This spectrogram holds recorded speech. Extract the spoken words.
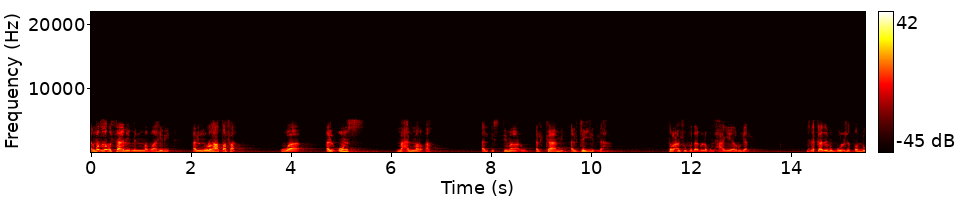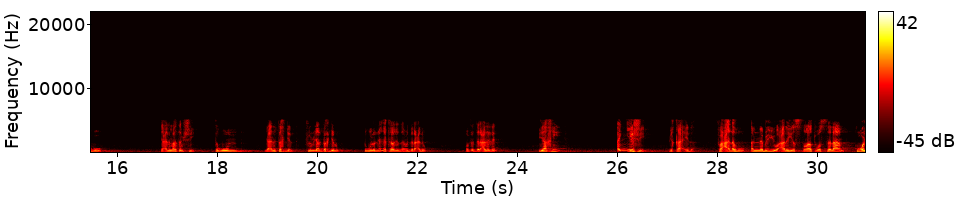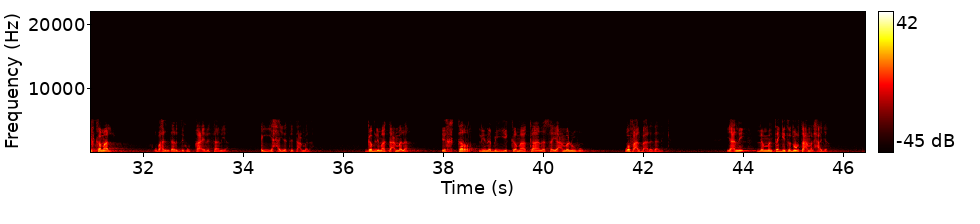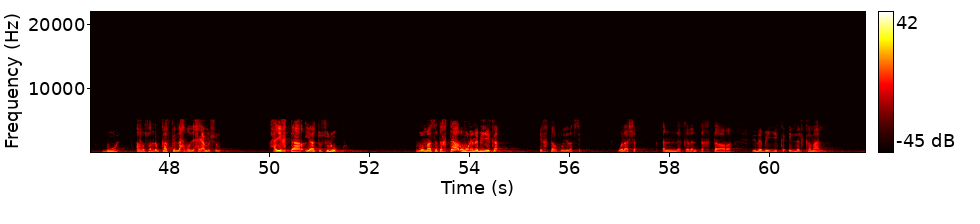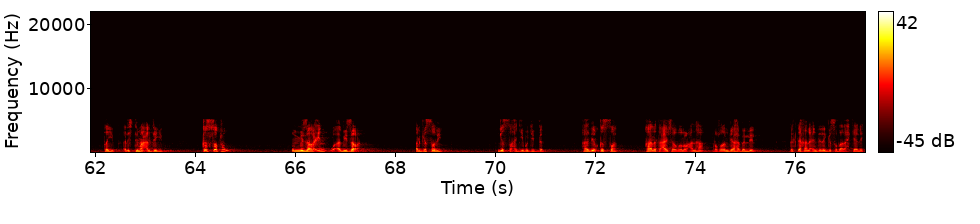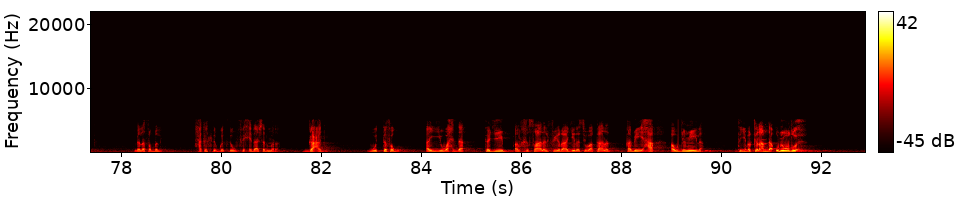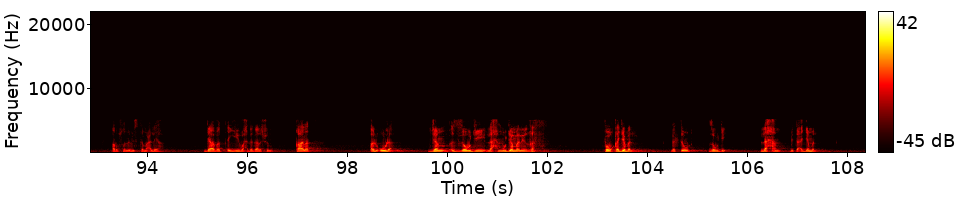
المظهر الثاني من مظاهر الملاطفة والأنس مع المرأة الاستماع الكامل الجيد لها. طبعا شوفوا ده أقول لكم حاجة يا رجال. نحن كذا بنقول عشان تطبقوه. يعني ما تمشي تقوم يعني تخجل. في رجال بيخجلوا. يقول لك إحنا كذا ما ندري عليه ما بتدري عليه ليه؟ يا أخي أي شيء بقاعدة فعله النبي عليه الصلاة والسلام هو الكمال. وبعدين دار أديكم قاعدة ثانية. أي حاجة تعملها. قبل ما تعملها اختر لنبيك ما كان سيعمله. وافعل بعد ذلك. يعني لما تجي تدور تعمل حاجة قول الرسول لم كاف في اللحظة دي حيعمل شنو؟ حيختار يا سلوك. وما ستختاره لنبيك اختره لنفسك. ولا شك أنك لن تختار لنبيك إلا الكمال. طيب الاستماع الجيد. قصة أم زرع وأبي زرع. القصة دي قصة عجيبة جدا. هذه القصة قالت عائشة رضي الله عنها الرسول جاها بالليل. قلت لك أنا عندي لك قصة دار أحكي لك. قال لها تفضلي. حكت له قلت له في 11 مرة. قعدوا واتفقوا أي وحدة تجيب الخصال الفراجيلة سواء كانت قبيحة أو جميلة. تجيب الكلام ده وبوضوح. الرسول استمع لها. جابت أي وحدة؟ قالت شنو؟ قالت الأولى جم زوجي لحم جمل غث فوق جبل. قلت له زوجي لحم بتاع جمل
